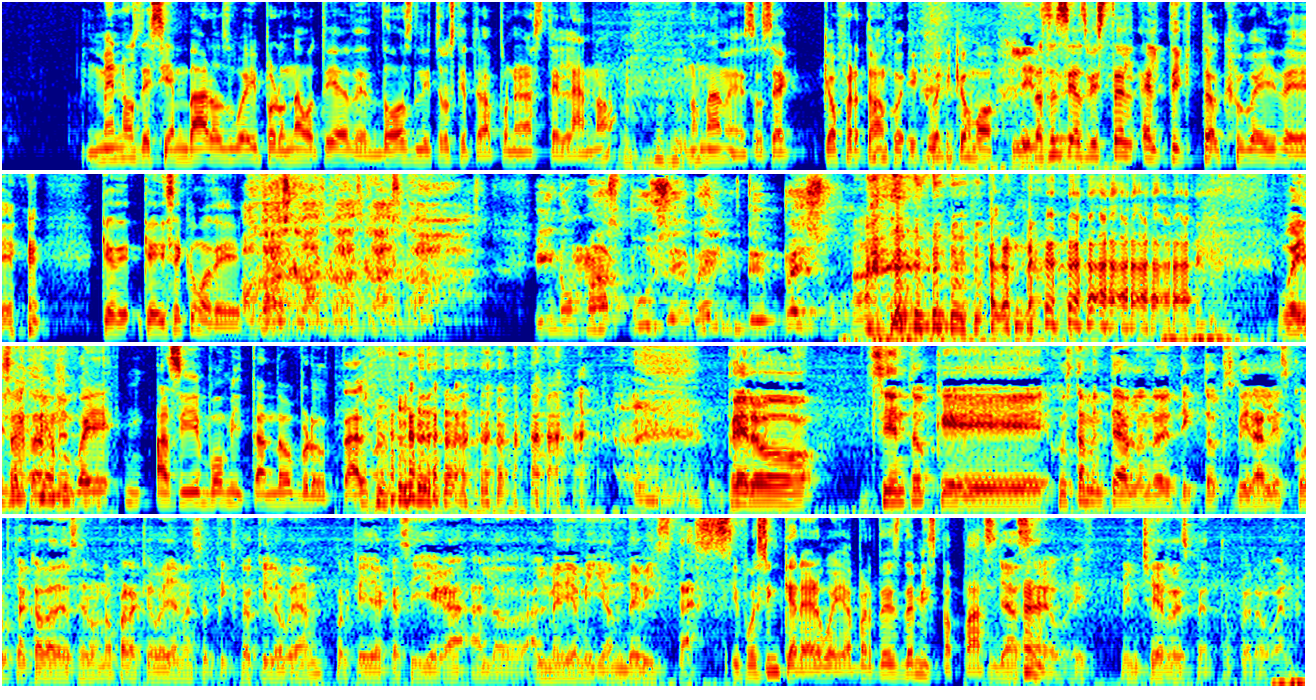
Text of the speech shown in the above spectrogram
menos de 100 varos, güey, por una botella de 2 litros que te va a poner hasta el ano. No mames, o sea, qué ofertón, güey. güey como, no sé si has visto el, TikTok, güey, de... Que, que, dice como de... Gas, gas, gas, gas, gas. Y nomás puse 20 pesos. Güey, totalmente. Güey, así vomitando brutal. Pero Siento que justamente hablando de TikToks virales, Kurt acaba de hacer uno para que vayan a su TikTok y lo vean, porque ya casi llega al medio millón de vistas. Y fue sin querer, güey, aparte es de mis papás. Ya sé, güey, pinche respeto, pero bueno.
